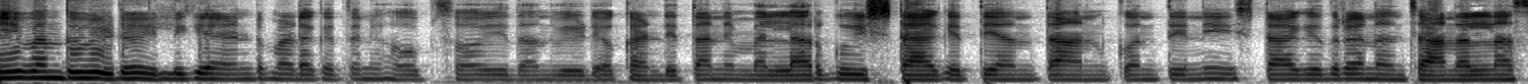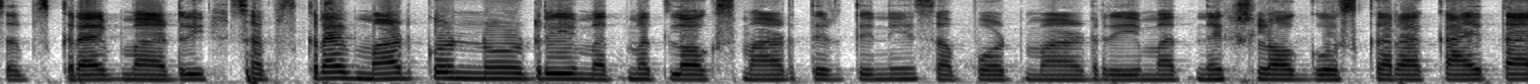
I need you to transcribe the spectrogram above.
ಈ ಒಂದು ವಿಡಿಯೋ ಇಲ್ಲಿಗೆ ಎಂಡ್ ಮಾಡಕತ್ತೀನಿ ಹೋಪ್ ಸೊ ಇದೊಂದು ವಿಡಿಯೋ ಖಂಡಿತ ನಿಮ್ಮೆಲ್ಲರಿಗೂ ಇಷ್ಟ ಆಗೈತಿ ಅಂತ ಅನ್ಕೊಂತೀನಿ. ಇಷ್ಟ ಆಗಿದ್ರೆ ನನ್ನ ಚಾನಲ್ನ ಸಬ್ಸ್ಕ್ರೈಬ್ ಮಾಡ್ರಿ. ಸಬ್ಸ್ಕ್ರೈಬ್ ಮಾಡ್ಕೊಂಡು ನೋಡ್ರಿ, ಮತ್ತೆ ಮತ್ತೆ ಲಾಗ್ಸ್ ಮಾಡ್ತಿರ್ತೀನಿ. ಸಪೋರ್ಟ್ ಮಾಡ್ರಿ. ಮತ್ತೆ ನೆಕ್ಸ್ಟ್ ಲಾಗ್ಗೋಸ್ಕರ ಕಾಯ್ತಾ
